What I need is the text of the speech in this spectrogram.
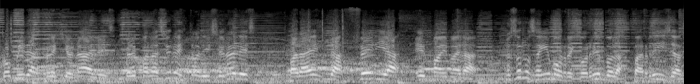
Comidas regionales, preparaciones tradicionales para esta feria en Maimará. Nosotros seguimos recorriendo las parrillas,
